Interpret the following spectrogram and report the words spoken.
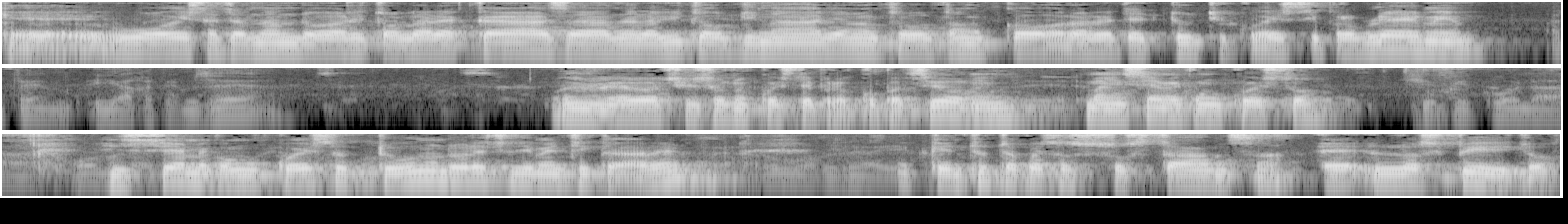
che voi state andando a ritornare a casa nella vita ordinaria un'altra volta ancora, avete tutti questi problemi. Allora ci sono queste preoccupazioni, ma insieme con questo, insieme con questo tu non dovresti dimenticare che in tutta questa sostanza è lo spirito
